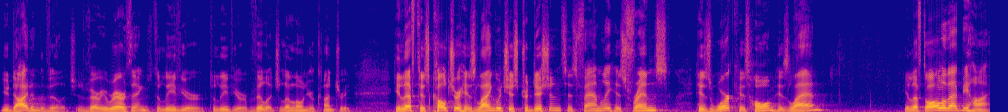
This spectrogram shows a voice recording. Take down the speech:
you died in the village. It's very rare things to leave, your, to leave your village, let alone your country. He left his culture, his language, his traditions, his family, his friends, his work, his home, his land. He left all of that behind.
